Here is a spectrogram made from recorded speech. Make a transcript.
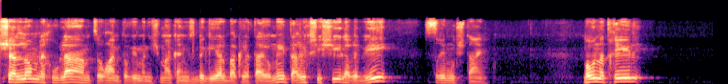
שלום לכולם, צהריים טובים, מה נשמע כאן יוזבג אייל בהקלטה היומית, תאריך שישי לרביעי, 22. בואו נתחיל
